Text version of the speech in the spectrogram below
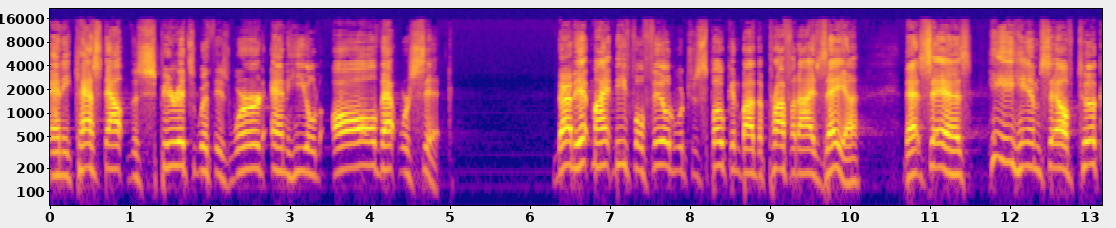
and he cast out the spirits with his word and healed all that were sick. That it might be fulfilled, which was spoken by the prophet Isaiah, that says, He himself took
